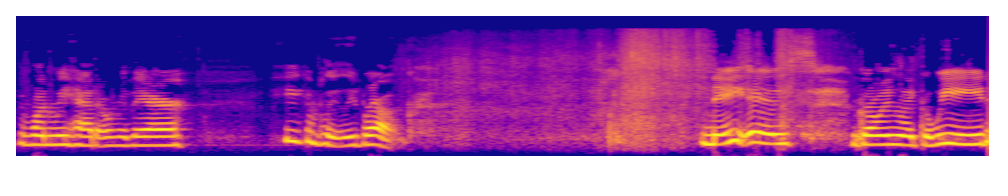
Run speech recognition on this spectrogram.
The one we had over there, he completely broke. Nate is growing like a weed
